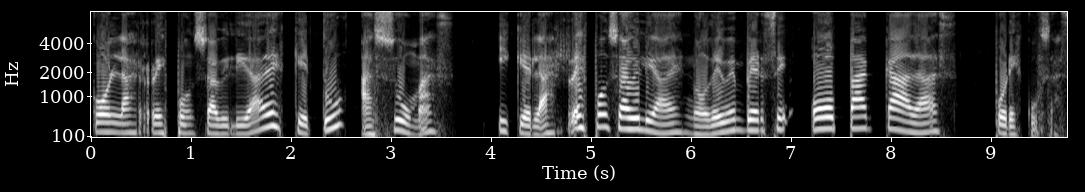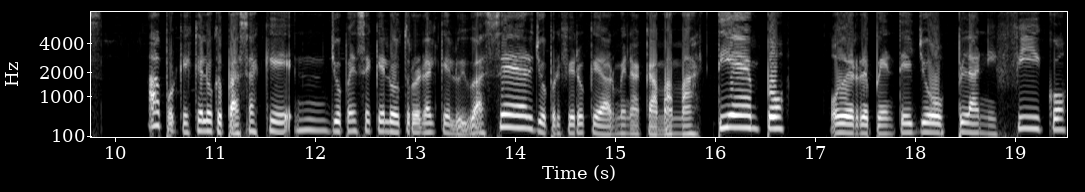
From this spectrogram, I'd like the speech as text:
con las responsabilidades que tú asumas y que las responsabilidades no deben verse opacadas por excusas. Ah, porque es que lo que pasa es que mm, yo pensé que el otro era el que lo iba a hacer, yo prefiero quedarme en la cama más tiempo, o de repente yo planifico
